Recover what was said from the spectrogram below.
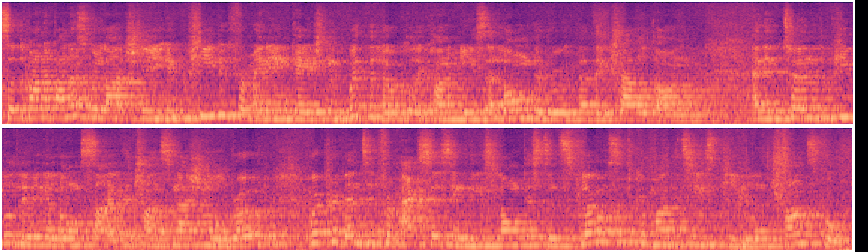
So the Banabanas were largely impeded from any engagement with the local economies along the route that they traveled on. And in turn, the people living alongside the transnational road were prevented from accessing these long distance flows of commodities, people, and transport.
